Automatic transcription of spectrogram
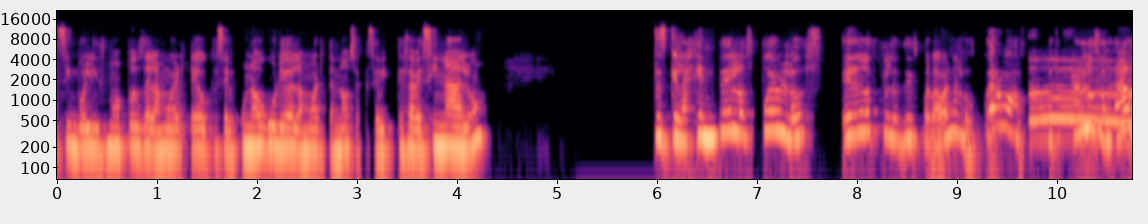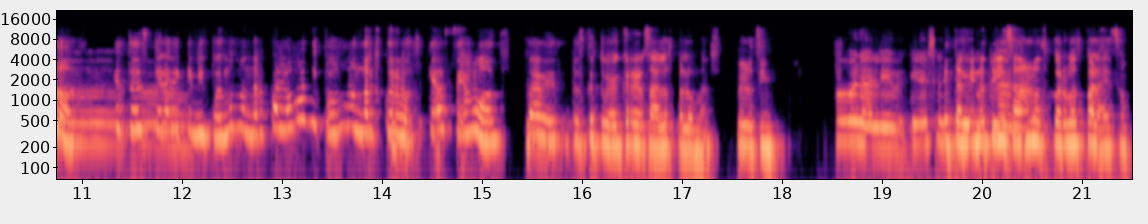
simbolismo pues de la muerte o que se, un augurio de la muerte, ¿no? O sea, que se, que se avecina algo. Entonces que la gente de los pueblos eran los que les disparaban a los cuervos, porque eran los soldados. Entonces que era de que ni podemos mandar palomas ni podemos mandar cuervos, ¿qué hacemos? ¿Sabes? Entonces que tuvieron que regresar a las palomas, pero sí. Órale, tiene Que sentido. también utilizaban claro. los cuervos para eso.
